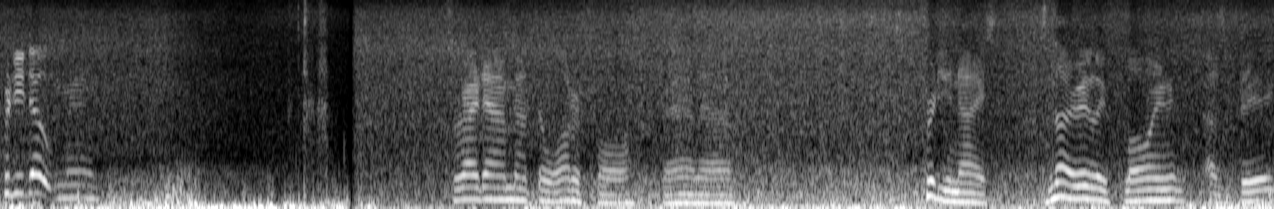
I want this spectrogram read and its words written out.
pretty dope, man. So right now I'm at the waterfall, and uh, it's pretty nice. It's not really flowing as big,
